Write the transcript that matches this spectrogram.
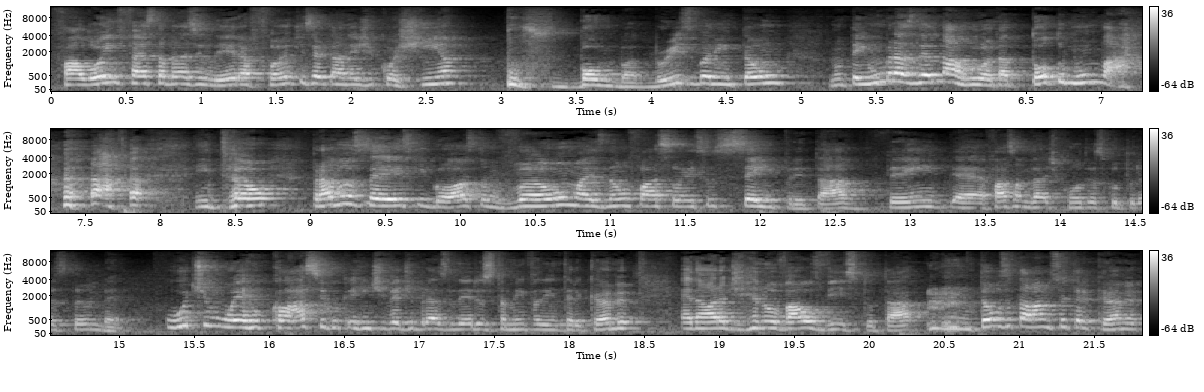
Falou em festa brasileira, funk sertanejo de coxinha, puf, bomba. Brisbane, então, não tem um brasileiro na rua, tá todo mundo lá. então, para vocês que gostam, vão, mas não façam isso sempre, tá? Tem, é, façam amizade com outras culturas também. O último erro clássico que a gente vê de brasileiros também fazendo intercâmbio é na hora de renovar o visto, tá? Então você tá lá no seu intercâmbio,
